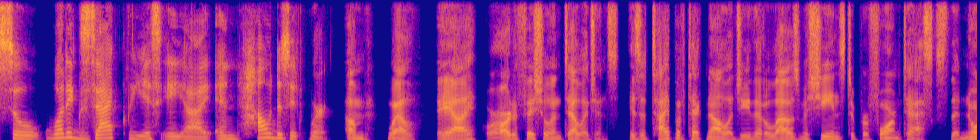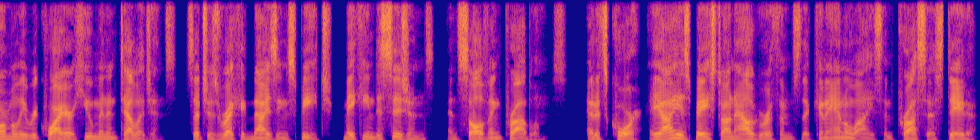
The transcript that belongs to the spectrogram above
So, what exactly is AI and how does it work? Um, well, AI, or artificial intelligence, is a type of technology that allows machines to perform tasks that normally require human intelligence, such as recognizing speech, making decisions, and solving problems. At its core, AI is based on algorithms that can analyze and process data,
